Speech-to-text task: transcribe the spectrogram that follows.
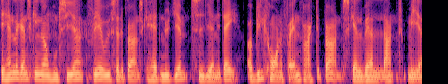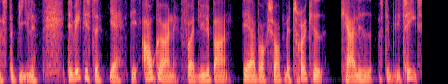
Det handler ganske enkelt om, hun siger, at flere udsatte børn skal have et nyt hjem tidligere end i dag, og vilkårene for anbragte børn skal være langt mere stabile. Det vigtigste, ja, det afgørende for et lille barn, det er at vokse op med tryghed, kærlighed og stabilitet.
